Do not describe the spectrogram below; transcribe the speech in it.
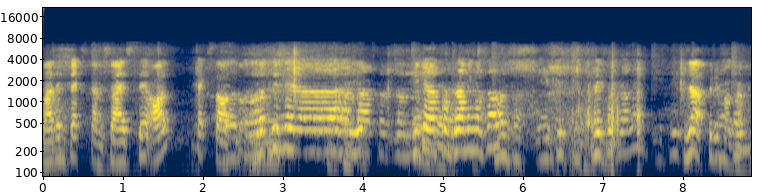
But then sex comes. So I say all sex also. But this ठीक है programming also. Free programming. Yeah, free programming.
